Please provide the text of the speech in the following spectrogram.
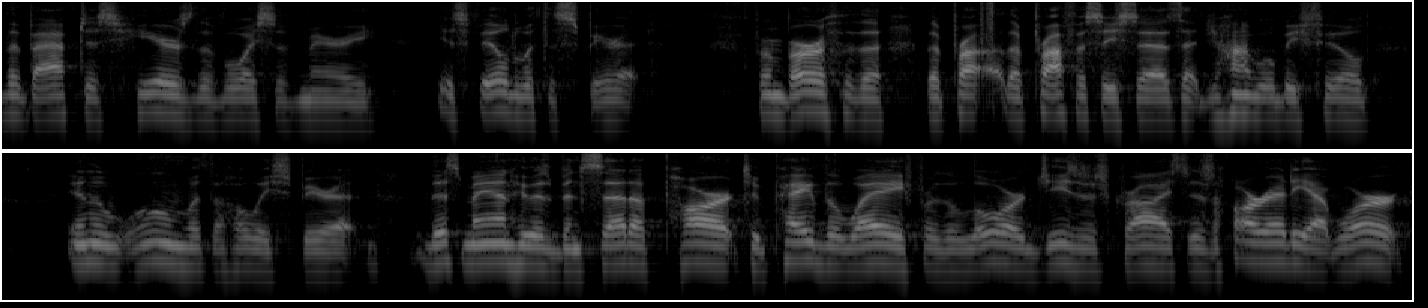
the Baptist hears the voice of Mary he is filled with the Spirit. From birth, the, the, pro, the prophecy says that John will be filled in the womb with the Holy Spirit. This man who has been set apart to pave the way for the Lord Jesus Christ is already at work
